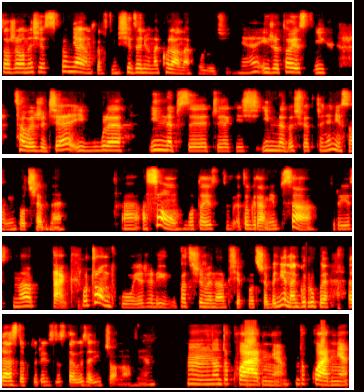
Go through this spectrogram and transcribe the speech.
to, że one się spełniają na przykład w tym siedzeniu na kolanach u ludzi, nie? I że to jest ich całe życie i w ogóle inne psy czy jakieś inne doświadczenia nie są im potrzebne. A, a są, bo to jest w etogramie psa, który jest na tak. początku, jeżeli patrzymy na psie potrzeby, nie na grupę raz, do których zostały zaliczono. Nie? Mm, no dokładnie, dokładnie.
